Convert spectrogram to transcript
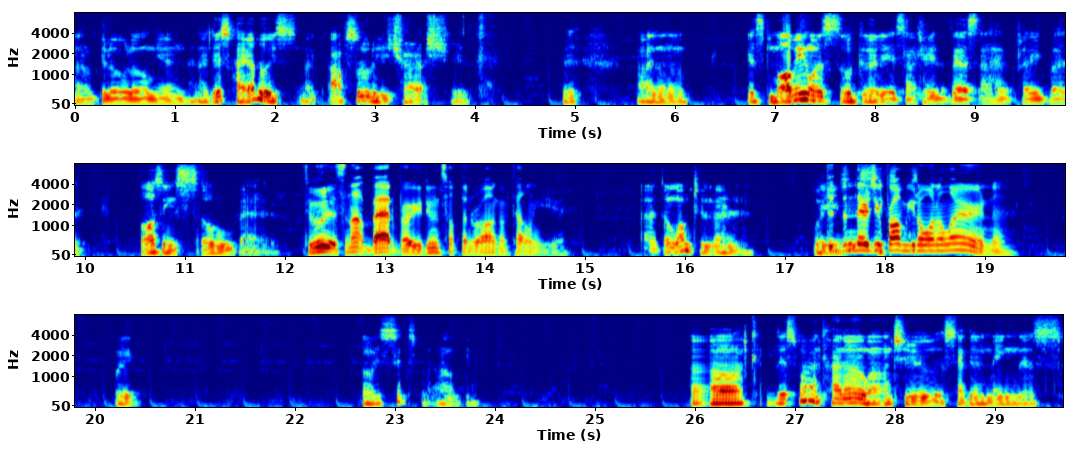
uh, below low man. Uh, this Hayato is like absolutely trash. It, it- I don't know. Its mobbing was so good. It's actually the best I have played, but bossing is so bad. Dude, it's not bad, bro. You're doing something wrong. I'm telling you. I don't want to learn. Wait, Th- then there's your problem. You don't want to learn. Wait. Oh, it's six. Oh, okay. Uh, this one I kind of want to second main this.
